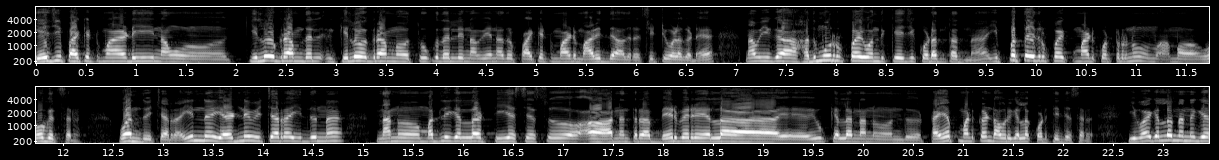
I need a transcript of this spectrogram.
ಕೆ ಜಿ ಪ್ಯಾಕೆಟ್ ಮಾಡಿ ನಾವು ಕಿಲೋಗ್ರಾಮ್ದಲ್ಲಿ, ಕಿಲೋಗ್ರಾಮ್ ತೂಕದಲ್ಲಿ ನಾವೇನಾದರೂ ಪ್ಯಾಕೆಟ್ ಮಾಡಿ ಮಾರಿದ್ದೆ ಆದರೆ ಸಿಟಿ ಒಳಗಡೆ, ನಾವು ಈಗ ಹದಿಮೂರು ರೂಪಾಯಿ ಒಂದು ಕೆ ಜಿ ಕೊಡೋಂಥದ್ದನ್ನ ಇಪ್ಪತ್ತೈದು ರೂಪಾಯಿ ಮಾಡಿ ಕೊಟ್ರು ಹೋಗುತ್ತೆ ಸರ್. ಒಂದು ವಿಚಾರ. ಇನ್ನು ಎರಡನೇ ವಿಚಾರ ಇದನ್ನು ನಾನು ಮೊದಲಿಗೆಲ್ಲ ಟಿ ಎಸ್ ಎಸ್ಸು ಆನಂತರ ಬೇರೆ ಬೇರೆ ಎಲ್ಲ, ಇವಕ್ಕೆಲ್ಲ ನಾನು ಒಂದು ಟೈಅಪ್ ಮಾಡ್ಕೊಂಡು ಅವರಿಗೆಲ್ಲ ಕೊಡ್ತಿದ್ದೆ ಸರ್. ಇವಾಗೆಲ್ಲ ನನಗೆ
